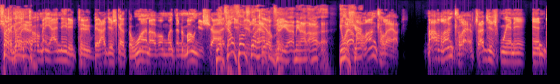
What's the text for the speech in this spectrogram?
Sorry, Well, go they ahead. told me I needed to, but I just got the one of them with the pneumonia shot. Well, tell folks what happened killed to me. you. I mean, I, I, uh, you want well, to share? my lung collapsed. My lung collapsed. I just went in and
